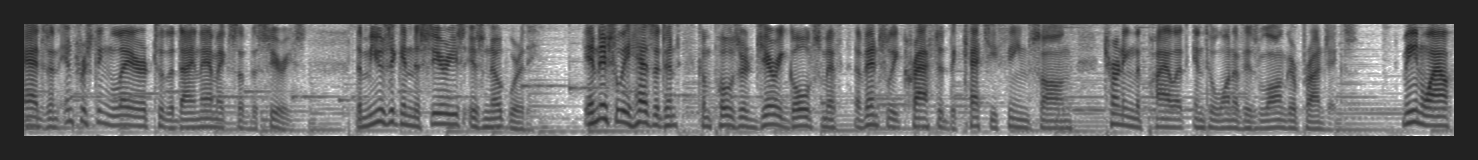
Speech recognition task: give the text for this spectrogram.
adds an interesting layer to the dynamics of the series. The music in the series is noteworthy. Initially hesitant, composer Jerry Goldsmith eventually crafted the catchy theme song, turning the pilot into one of his longer projects. Meanwhile,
